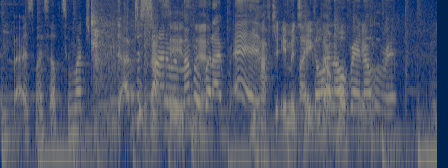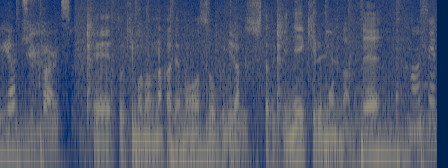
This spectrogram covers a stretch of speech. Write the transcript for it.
embarrass myself too much. I'm just Well, trying to remember what I've read. You have to imitate like going without over and over it. Well, you have two cards. えー、と着物の中でもすごくリラックスした時に着るもんなんで、 The concept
